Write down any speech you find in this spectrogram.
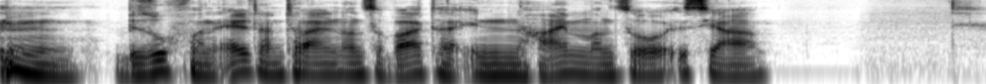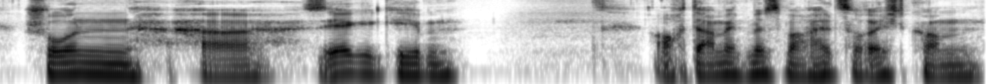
Besuch von Elternteilen und so weiter in Heimen und so, ist ja schon äh, sehr gegeben. Auch damit müssen wir halt zurechtkommen.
